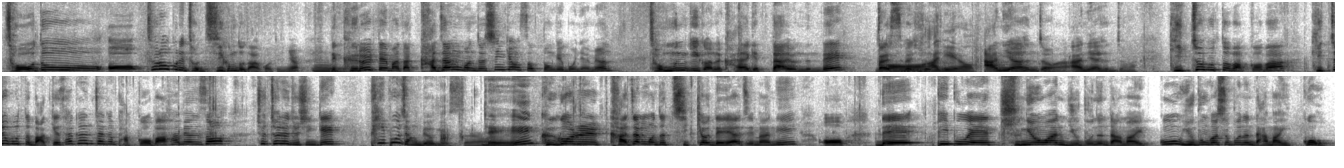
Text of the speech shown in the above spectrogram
저도 어, 트러블이 전 지금도 나거든요. 근데 음. 그럴 때마다 가장 먼저 신경 썼던 게 뭐냐면 전문 기관을 가야겠다였는데 말씀해 어, 주셨죠. 아니에요. 아니야 현정아. 아니야 현정아. 기초부터 바꿔봐. 기초부터 맞게 차근차근 바꿔봐 하면서 추천해 주신 게 피부 장벽이었어요. 네. 그거를 가장 먼저 지켜내야지만이 어, 내 피부에 중요한 유분은 남아 있고 유분과 수분은 남아 있고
